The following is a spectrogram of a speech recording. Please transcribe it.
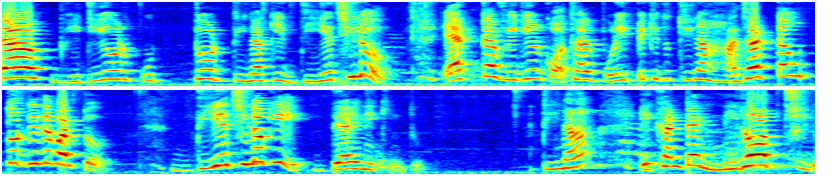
একটা ভিডিওর উত্তর টিনা কি দিয়েছিল? একটা ভিডিওর কথার পরিপ্রেক্ষিতে টিনা হাজারটা উত্তর দিতে পারতো। দিয়েছিল কি? দেয়নি কিন্তু। টিনা এখানটায় নীরব ছিল।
